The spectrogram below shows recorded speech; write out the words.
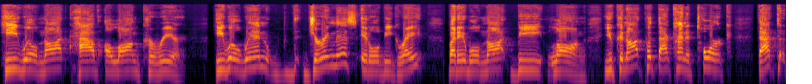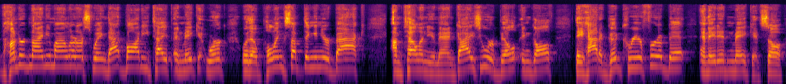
he will not have a long career. He will win during this. It will be great, but it will not be long. You cannot put that kind of torque, that 190 mile an hour swing, that body type, and make it work without pulling something in your back. I'm telling you, man, guys who were built in golf, they had a good career for a bit and they didn't make it. So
